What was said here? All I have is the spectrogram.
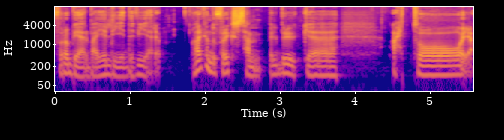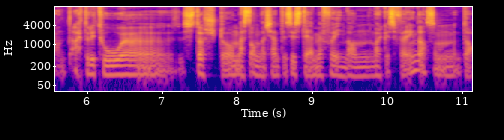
for å bearbeide lidet videre. Her kan du f.eks. bruke et av, ja, de to største og mest anerkjente systemet for innband markedsføring, da, som da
